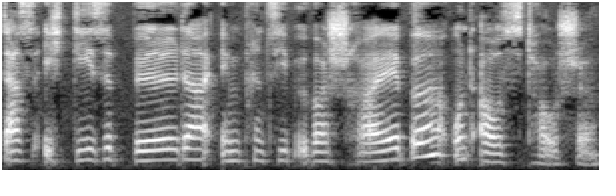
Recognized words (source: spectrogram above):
dass ich diese Bilder im Prinzip überschreibe und austausche.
